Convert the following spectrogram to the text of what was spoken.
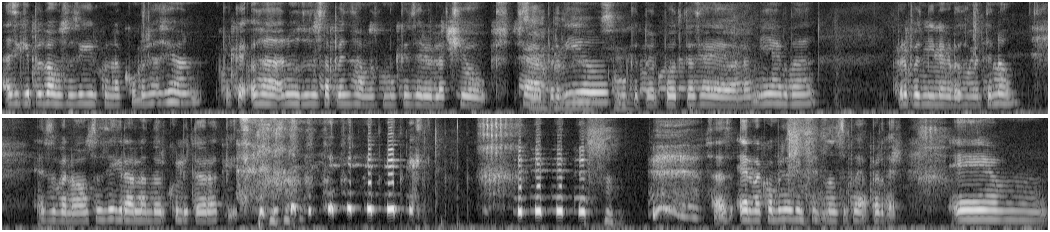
Así que pues vamos a seguir con la conversación, porque, o sea, nosotros hasta pensamos como que en serio el archivo pues, se Se había perdido, como que todo el podcast se había ido a la mierda, pero pues milagrosamente no. Entonces bueno, vamos a seguir hablando del culito de Brad Pitt. O sea, era una conversación que no se podía perder. Em,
